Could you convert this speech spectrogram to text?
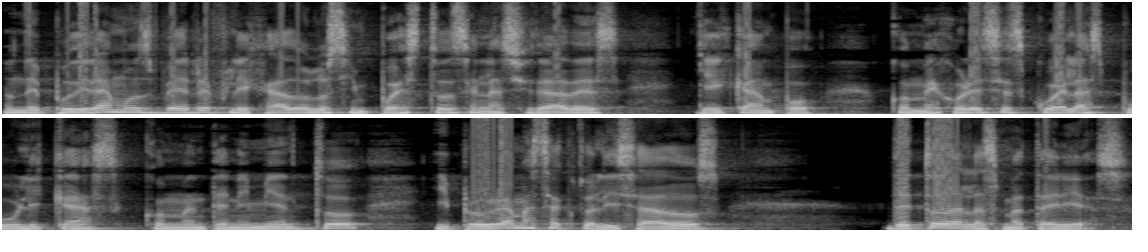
donde pudiéramos ver reflejados los impuestos en las ciudades y el campo, con mejores escuelas públicas, con mantenimiento y programas actualizados de todas las materias,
